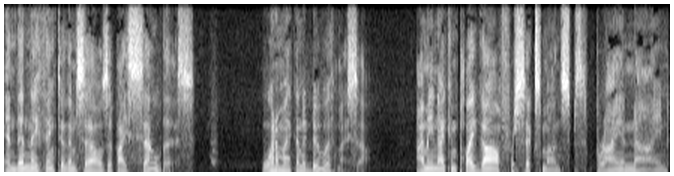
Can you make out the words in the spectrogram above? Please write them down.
and then they think to themselves, if I sell this, what am I going to do with myself? I mean, I can play golf for six months, Brian nine,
